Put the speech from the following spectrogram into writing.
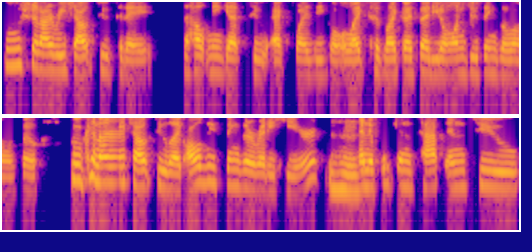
who should I reach out to today to help me get to XYZ goal? Like cuz like I said, you don't want to do things alone. So who can I reach out to? Like all these things are already here. Mm-hmm. And if we can tap into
